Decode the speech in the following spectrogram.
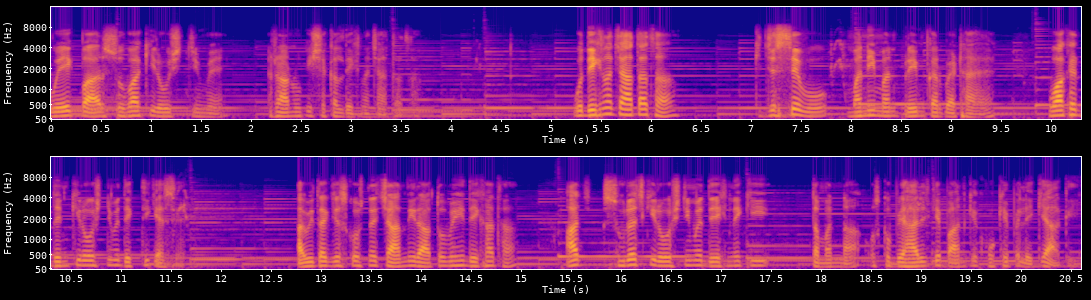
वो एक बार सुबह की रोशनी में रानू की शक्ल देखना चाहता था। वो देखना चाहता था कि जिससे वो मन ही मन प्रेम कर बैठा है, वो आखिर दिन की रोशनी में दिखती कैसे है? अभी तक जिसको उसने चांदनी रातों में ही देखा था, आज सूरज की रोशनी में देखने की तमन्ना उसको बिहारी के पान के खोखे पे लेके आ गई।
